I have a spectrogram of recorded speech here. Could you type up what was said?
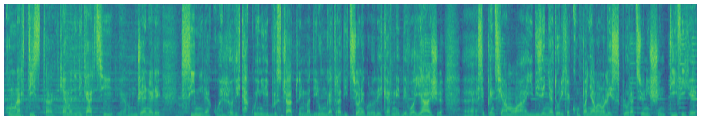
con un artista che ama dedicarsi a un genere simile a quello dei taccuini di Bruce Chatwin, ma di lunga tradizione, quello dei carnet de voyage, eh, se pensiamo ai disegnatori che accompagnavano le esplorazioni scientifiche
